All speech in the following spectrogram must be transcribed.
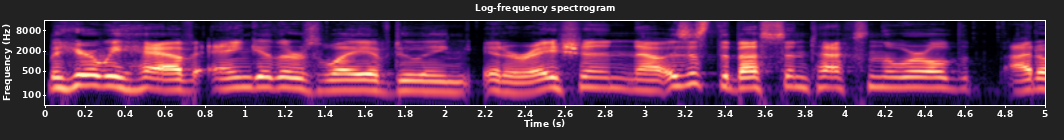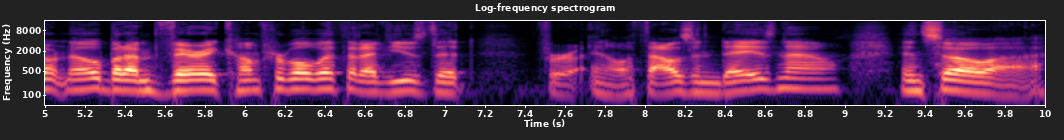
but here we have Angular's way of doing iteration. Now, is this the best syntax in the world? I don't know, but I'm very comfortable with it. I've used it for you know a thousand days now, and so uh,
